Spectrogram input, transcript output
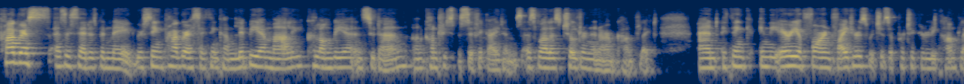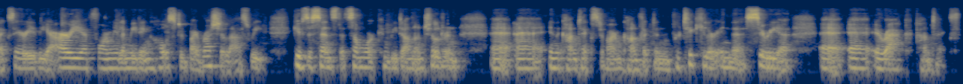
progress, as I said, has been made. We're seeing progress, I think, on Libya, Mali, Colombia, and Sudan on country specific items, as well as children in armed conflict. And I think in the area of foreign fighters, which is a particularly complex area, the Arria formula meeting hosted by Russia last week gives a sense that some work can be done on children uh, uh, in the context of armed conflict, and in particular in the Syria uh, uh Iraq context.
